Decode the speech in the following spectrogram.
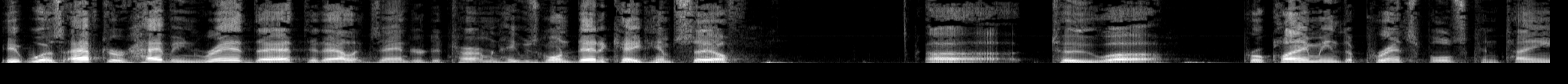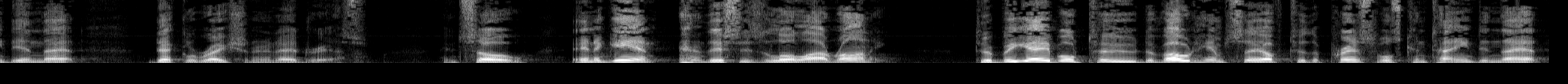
it was after having read that that Alexander determined he was going to dedicate himself uh, to uh, proclaiming the principles contained in that declaration and address. And so, and again, this is a little ironic to be able to devote himself to the principles contained in that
